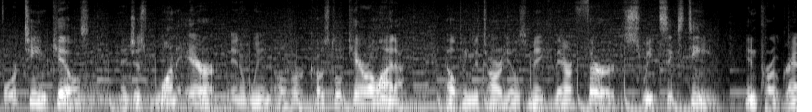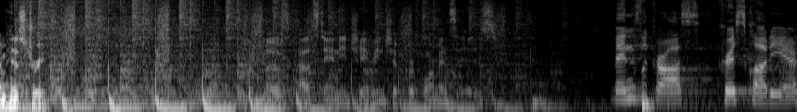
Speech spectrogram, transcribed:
14 kills and just one error in a win over Coastal Carolina, helping the Tar Heels make their third Sweet 16 in program history. Performance is Men's lacrosse, Chris Cloutier.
